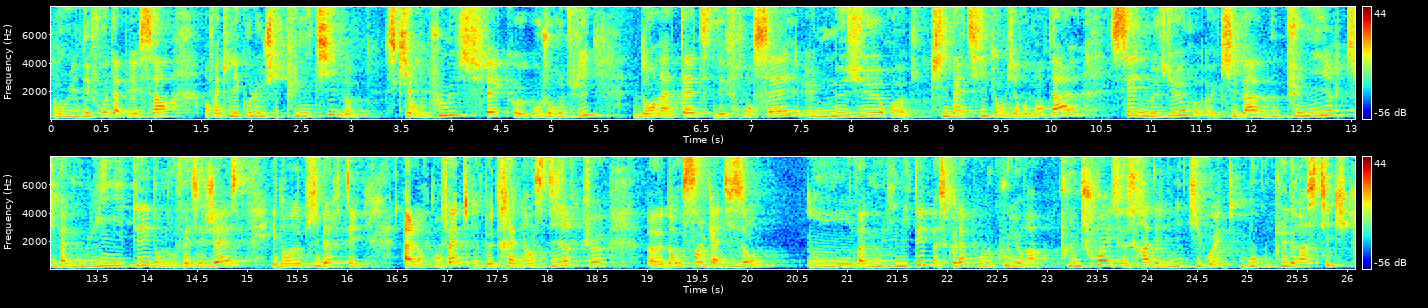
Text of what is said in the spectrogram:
ont eu le défaut d'appeler ça en fait l'écologie punitive, ce qui en plus fait qu'aujourd'hui, dans la tête des Français, une mesure climatique environnementale, c'est une mesure qui va nous punir, qui va nous limiter dans nos faits et gestes et dans notre liberté. Alors qu'en fait, on peut très bien se dire que euh, dans 5 à 10 ans, on va nous limiter parce que là, pour le coup, il n'y aura plus le choix et ce sera des limites qui vont être beaucoup plus drastiques.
